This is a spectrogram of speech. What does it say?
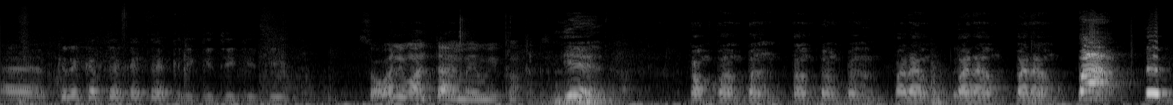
Eh, so only one time and we come. Yeah. Pam, pam, pam, pam, pam, pam, padam, padam, padam, pa! Then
